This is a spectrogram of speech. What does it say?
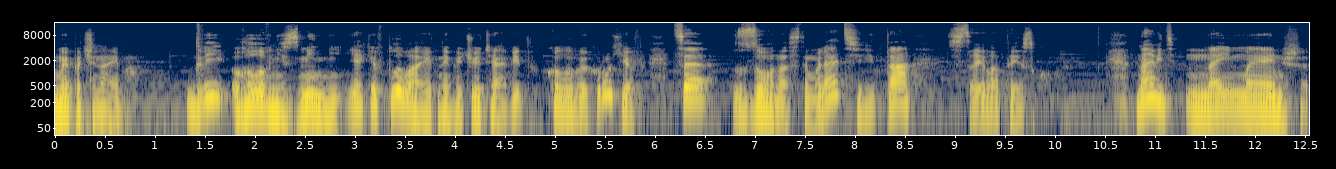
Ми починаємо. Дві головні змінні, які впливають на відчуття від колових рухів, це зона стимуляції та сила тиску. Навіть найменша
